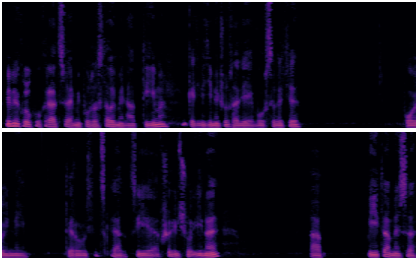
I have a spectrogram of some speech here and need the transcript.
Vieme, koľkokrát sa aj my pozastavíme nad tým, keď vidíme, čo sa deje vo svete, vojny, teroristické akcie a všeličo iné. A pýtame sa,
